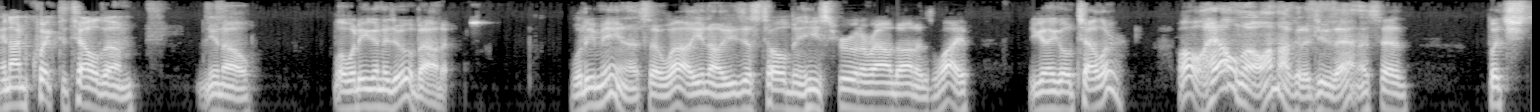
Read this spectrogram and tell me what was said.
And I'm quick to tell them, you know, well, what are you going to do about it? What do you mean? I said, well, you know, you just told me he's screwing around on his wife. You going to go tell her? Oh, hell no, I'm not going to do that. And I said, but sh-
